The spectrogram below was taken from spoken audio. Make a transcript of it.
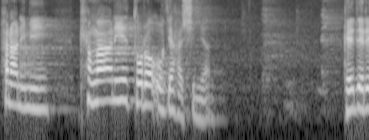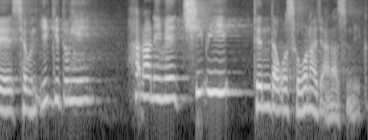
하나님이 평안히 돌아오게 하시면 베델에 세운 이 기둥이 하나님의 집이 된다고 서원하지 않았습니까?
